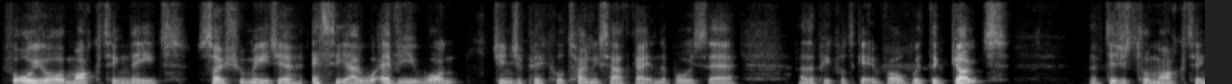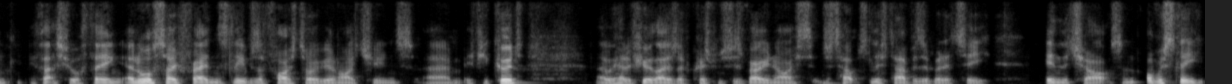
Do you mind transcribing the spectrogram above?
for all your marketing needs, social media, SEO, whatever you want. Ginger Pickle, Tony Southgate, and the boys there, other people to get involved with. The goats of digital marketing, if that's your thing. And also, friends, leave us a five star review on iTunes um, if you could. Uh, we had a few of those over Christmas, which is very nice. It just helps lift our visibility in the charts. And obviously,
